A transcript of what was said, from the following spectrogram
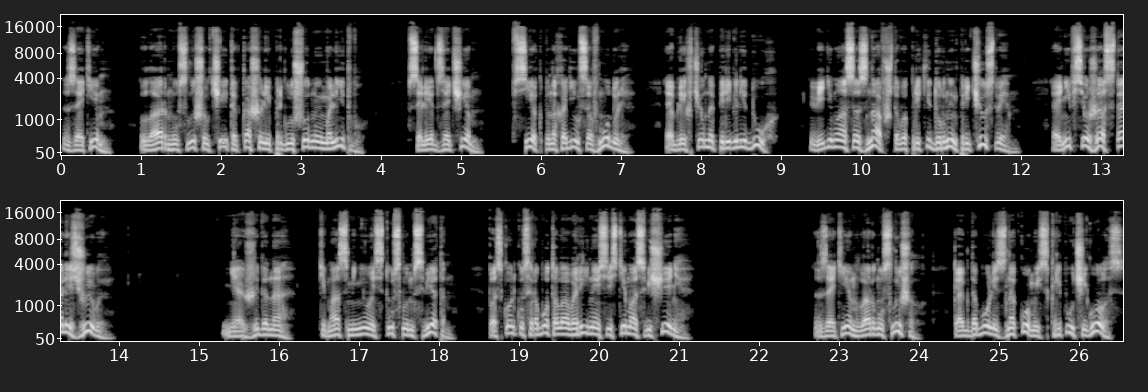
Затем Ларн услышал чей-то кашель и приглушенную молитву, вслед за чем все, кто находился в модуле, облегченно перевели дух, видимо осознав, что вопреки дурным предчувствиям они все же остались живы. Неожиданно тьма сменилась тусклым светом, поскольку сработала аварийная система освещения. Затем Ларн услышал, как до боли знакомый скрипучий голос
